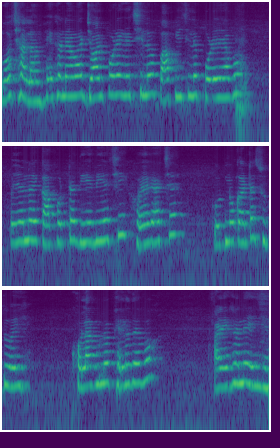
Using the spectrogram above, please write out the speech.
গোছালাম। এখানে আবার জল পড়ে গেছিল, পা পিছলে পড়ে যাব। ওই জন্য এই কাপড়টা দিয়ে দিয়েছি, হয়ে গেছে। কুটনো কাটা শুধু ওই খোলাগুলো ফেলে দেব। আর এখানে এই যে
